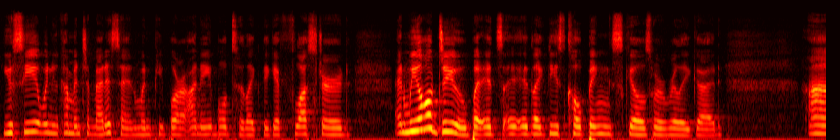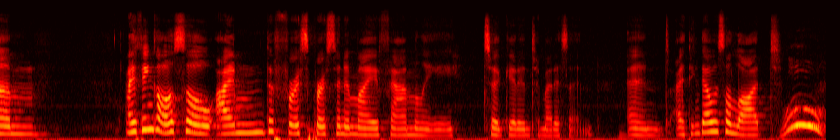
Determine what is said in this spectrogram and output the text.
You see it when you come into medicine when people are unable to like they get flustered, and we all do. But it's it, like these coping skills were really good. Um, I think also I'm the first person in my family to get into medicine, and I think that was a lot. Woo!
